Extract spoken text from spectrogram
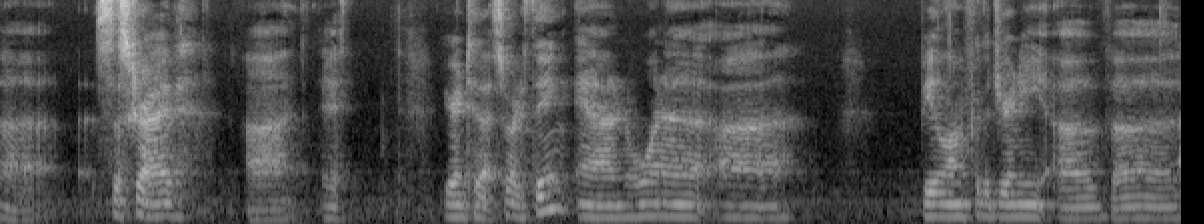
uh, subscribe uh, if you're into that sort of thing and want to uh, be along for the journey of uh,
